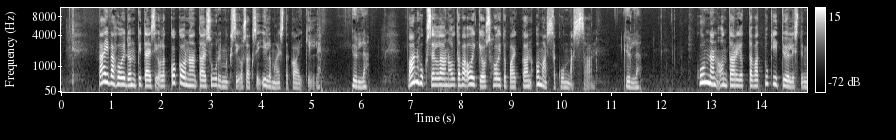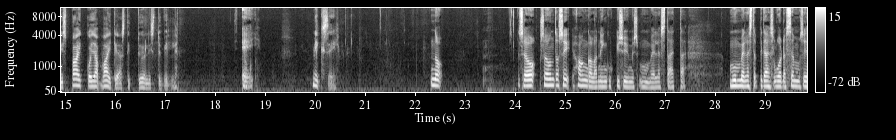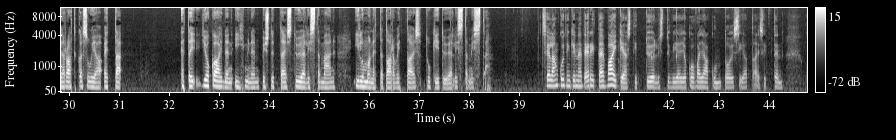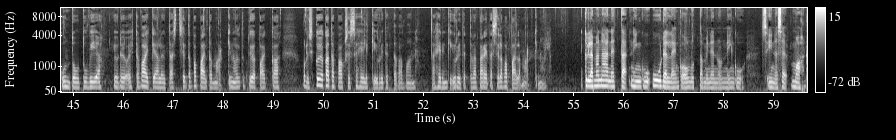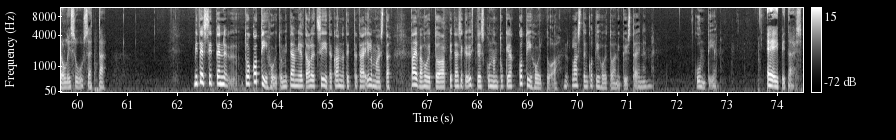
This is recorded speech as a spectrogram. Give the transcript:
Päivähoidon pitäisi olla kokonaan tai suurimmaksi osaksi ilmaista kaikille. Kyllä. Vanhuksella on oltava oikeus hoitopaikkaan omassa kunnassaan. Kyllä. Kunnan on tarjottava tukityöllistymispaikkoja vaikeasti työllistyville. Ei. Miksei? No se on, se on tosi hankala niin kuin kysymys mun mielestä, että mun mielestä pitäisi luoda semmoisia ratkaisuja, että, että jokainen ihminen pystyttäisi työllistämään ilman, että tarvittaisi tukityöllistämistä. Siellä on kuitenkin näitä erittäin vaikeasti työllistyviä, joko vajakuntoisia tai sitten kuntoutuvia, joiden on ehkä vaikea löytää sieltä vapailta markkinoilta työpaikkaa. Olisiko joka tapauksessa heillekin yritettävä vaan tai heidänkin yritettävä pärjätä siellä vapailla markkinoilla? Kyllä mä näen, että niin kuin uudelleen kouluttaminen on niin kuin siinä se mahdollisuus, että Miten sitten tuo kotihoito, mitä mieltä olet siitä? Kannatit tätä ilmaista päivähoitoa. Pitäisikö yhteiskunnan tukea kotihoitoa, lasten kotihoitoa nykyistä enemmän kuntien? Ei pitäisi.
